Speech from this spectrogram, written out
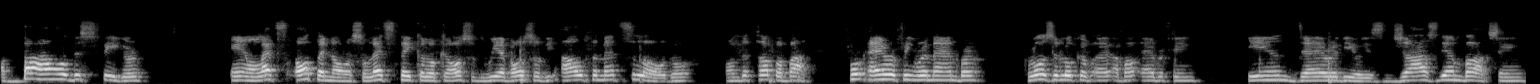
about this figure. And let's open also. Let's take a look. Also, we have also the Ultimates logo on the top about for everything. Remember, closer look of, uh, about everything in the review. It's just the unboxing.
